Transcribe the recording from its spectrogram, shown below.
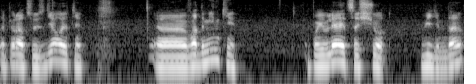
операцию сделаете, э, в админке появляется счет. Видим, да?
